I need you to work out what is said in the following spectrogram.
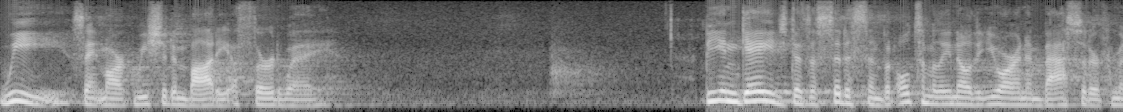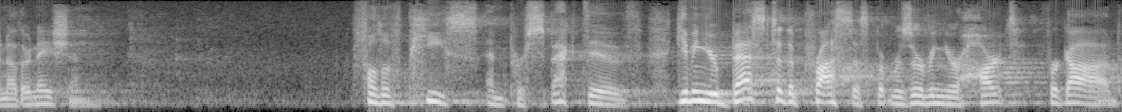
We, St. Mark, we should embody a third way. Be engaged as a citizen, but ultimately know that you are an ambassador from another nation full of peace and perspective, giving your best to the process, but reserving your heart for God.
